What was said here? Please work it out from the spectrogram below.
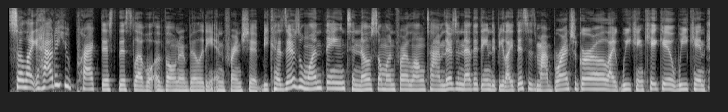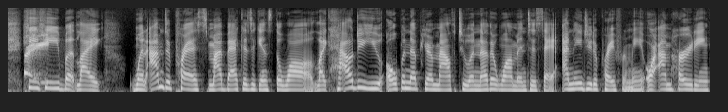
So, like, how do you practice this level of vulnerability in friendship? Because there's one thing to know someone for a long time. There's another thing to be like, this is my brunch girl. Like, we can kick it, we can hee hee. But, like, when I'm depressed, my back is against the wall. Like, how do you open up your mouth to another woman to say, I need you to pray for me, or I'm hurting?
